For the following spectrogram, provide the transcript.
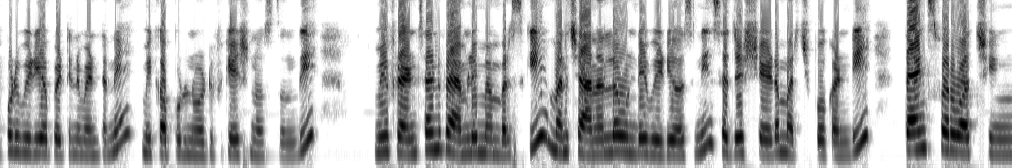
ఎప్పుడు వీడియో పెట్టిన వెంటనే మీకు అప్పుడు నోటిఫికేషన్ వస్తుంది. మీ ఫ్రెండ్స్ అండ్ ఫ్యామిలీ మెంబర్స్కి మన ఛానల్లో ఉండే వీడియోస్ని సజెస్ట్ చేయడం మర్చిపోకండి. థ్యాంక్స్ ఫర్ వాచింగ్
